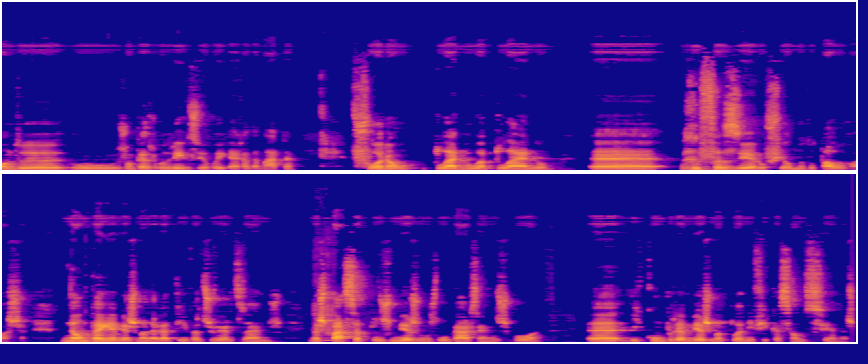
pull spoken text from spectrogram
onde o João Pedro Rodrigues e o Rui Guerra da Mata foram, plano a plano, uh, refazer o filme do Paulo Rocha. Não tem a mesma narrativa dos Verdes Anos, mas uhum. passa pelos mesmos lugares em Lisboa uh, e cumpre a mesma planificação de cenas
